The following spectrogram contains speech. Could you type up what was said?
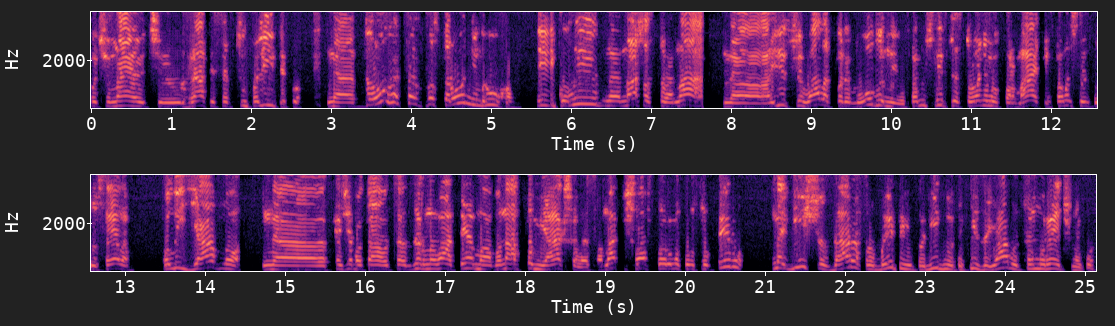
починають е, гратися в цю політику. Е, дорога це з двостороннім рухом, і коли наша сторона ініціювала перемовини, в тому числі в тристоронньому форматі, в тому числі з Брюсселем, коли явно скажімо, та оця зернова тема вона пом'якшилась, вона пішла в сторону конструктиву. Навіщо зараз робити відповідно такі заяви цьому речнику,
